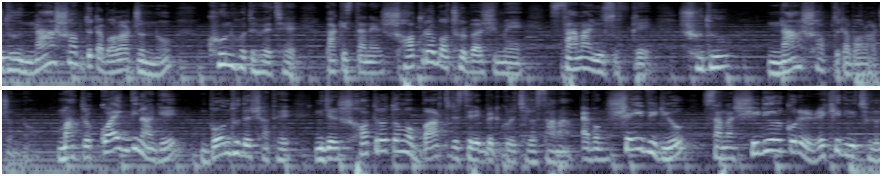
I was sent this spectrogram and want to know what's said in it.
শুধু না শব্দটা বলার জন্য খুন হতে হয়েছে পাকিস্তানের সতেরো বছর বয়সী মেয়ে সানা ইউসুফকে শুধু না শব্দটা বলার জন্য। মাত্র কয়েকদিন আগে বন্ধুদের সাথে নিজের সতেরোতম বার্থডে সেলিব্রেট করেছিল সানা এবং সেই ভিডিও সানা শিডিউল করে রেখে দিয়েছিল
